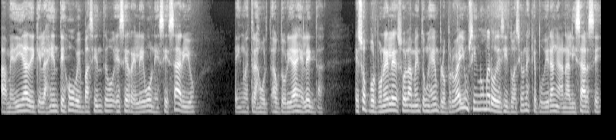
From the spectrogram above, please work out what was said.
a medida de que la gente joven va haciendo ese relevo necesario en nuestras autoridades electas. Eso por ponerle solamente un ejemplo, pero hay un sinnúmero de situaciones que pudieran analizarse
